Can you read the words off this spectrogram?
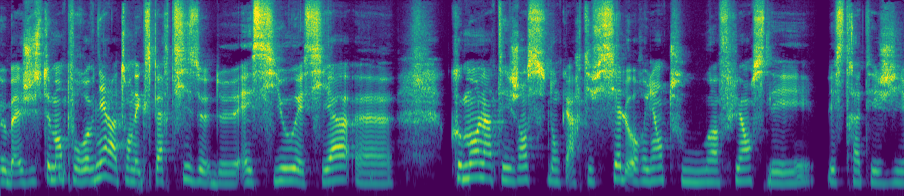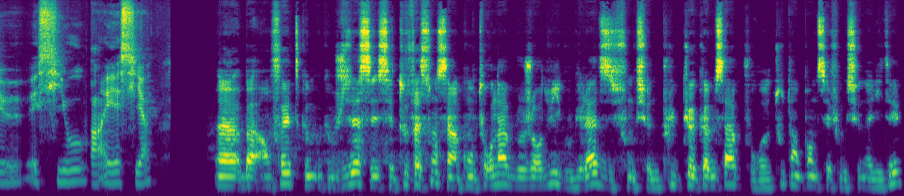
Euh, bah justement, pour revenir à ton expertise de SEO, SIA, euh, comment l'intelligence donc artificielle oriente ou influence les, stratégies euh, SEO et SIA euh, bah, en fait, comme, comme je disais, c'est de toute façon c'est incontournable aujourd'hui. Google Ads il fonctionne plus que comme ça pour euh, tout un pan de ses fonctionnalités,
